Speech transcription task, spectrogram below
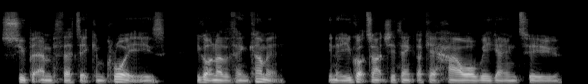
super empathetic employees you've got another thing coming you know you've got to actually think okay how are we going to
